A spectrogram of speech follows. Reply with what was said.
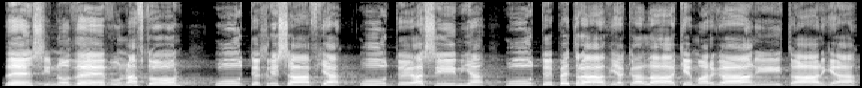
δεν συνοδεύουν αυτόν ούτε χρυσάφια, ούτε ασήμια, ούτε πετράδια καλά και μαργαριτάρια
